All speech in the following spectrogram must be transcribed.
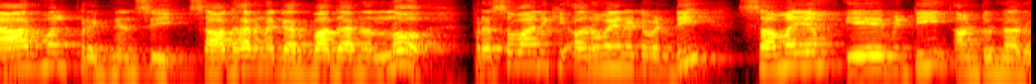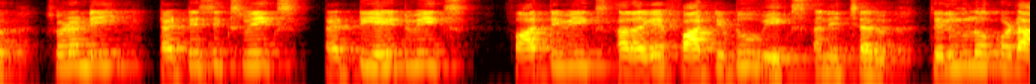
normal pregnancy సాధారణ గర్భధారణలో ప్రసవానికి అనువైనటువంటి సమయం ఏమిటి అంటున్నారు. చూడండి thirty six weeks thirty eight weeks forty weeks అలాగే ఫార్టీ టూ వీక్స్ అని ఇచ్చారు. తెలుగులో కూడా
